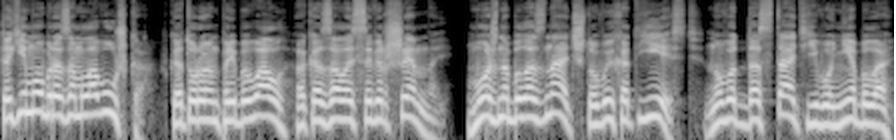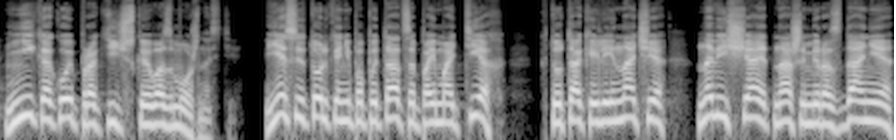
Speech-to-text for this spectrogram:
Таким образом, ловушка, в которой он пребывал, оказалась совершенной. Можно было знать, что выход есть, но вот достать его не было никакой практической возможности. Если только не попытаться поймать тех, кто так или иначе навещает наше мироздание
